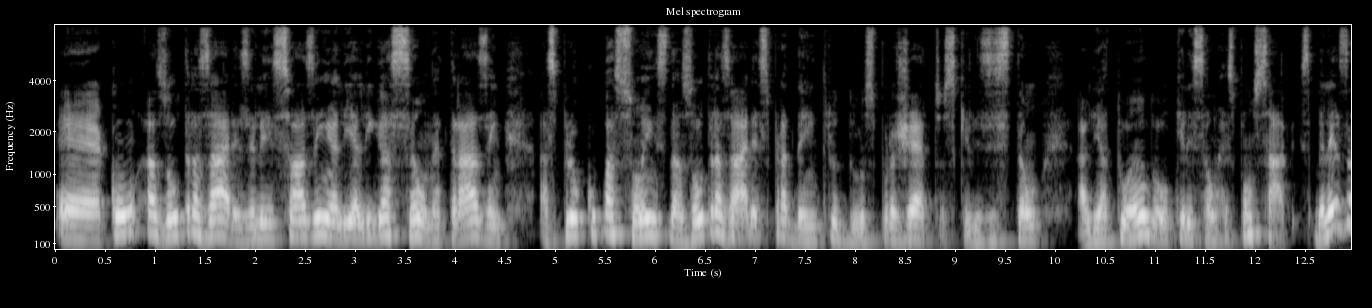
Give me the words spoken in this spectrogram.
é, com as outras áreas, eles fazem ali a ligação, né, trazem as preocupações das outras áreas para dentro dos projetos que eles estão ali atuando ou que eles são responsáveis, beleza?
